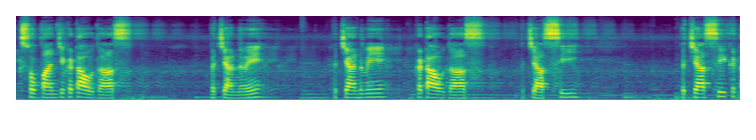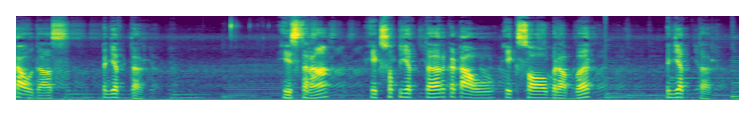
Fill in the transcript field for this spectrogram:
105 ਘਟਾਓ 10 95 95 ਘਟਾਓ 10 85 85 ਘਟਾਓ 10 75 ਇਸ ਤਰ੍ਹਾਂ 175 ਘਟਾਓ 100 ਬਰਾਬਰ 75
